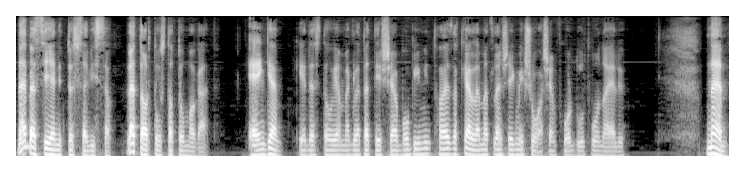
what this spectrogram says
Ne beszéljen itt össze-vissza. Letartóztatom magát. Engem? kérdezte olyan meglepetéssel Bobby, mintha ez a kellemetlenség még sohasem fordult volna elő. Nem,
